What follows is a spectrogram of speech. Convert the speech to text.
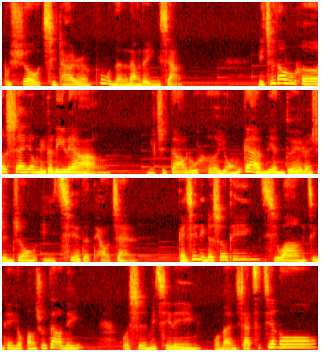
不受其他人负能量的影响。你知道如何善用你的力量。你知道如何勇敢面对人生中一切的挑战。感谢您的收听，希望今天有帮助到您。我是米其林，我们下次见喽。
